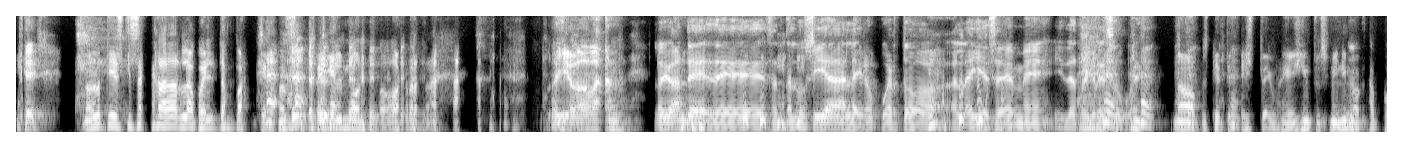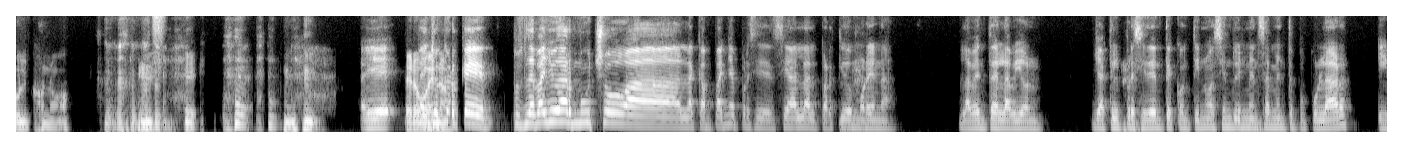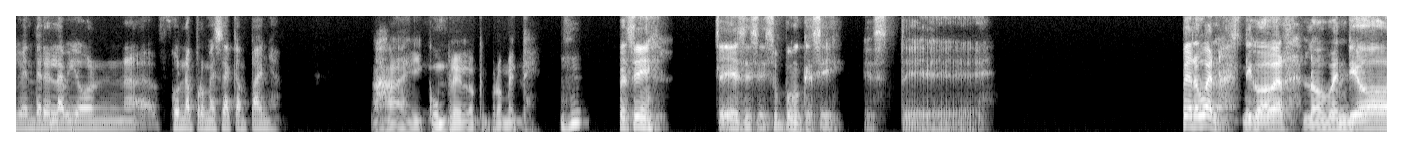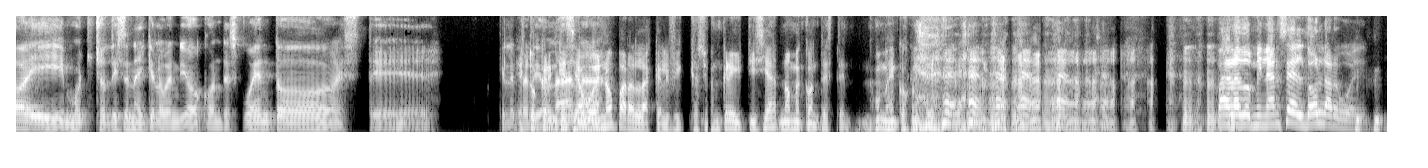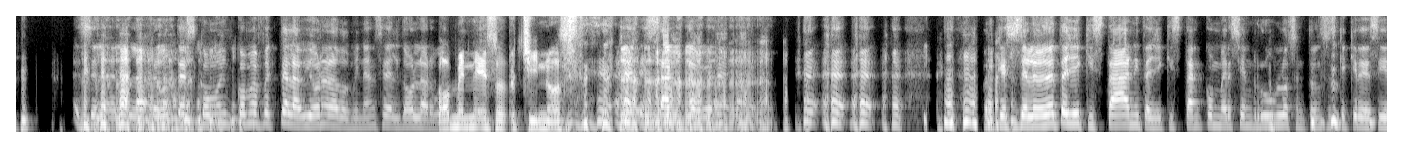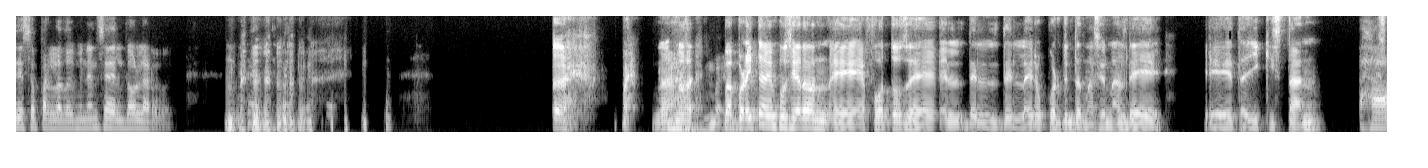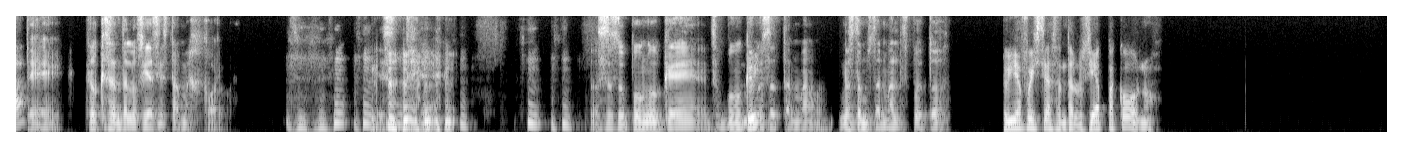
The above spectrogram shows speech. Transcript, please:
que no lo tienes que sacar a dar la vuelta para que no se pegue el motor. lo llevaban, lo llevaban de, de Santa Lucía al aeropuerto, a la ISM y de regreso, güey. No, pues qué triste, güey. Pues mínimo Acapulco, ¿no? Este, Oye, Pero eh, bueno. yo creo que pues, le va a ayudar mucho a la campaña presidencial al partido Morena, la venta del avión, ya que el presidente continúa siendo inmensamente popular y vender el avión ah, fue una promesa de campaña. Ajá, y cumple lo que promete. Pues sí, sí, sí, sí, supongo que sí. Este. Pero bueno, digo, a ver, lo vendió y muchos dicen ahí que lo vendió con descuento, este, que le ¿Esto perdió creen que sea bueno para la calificación crediticia? No me contesten, no me contesten. Para la dominancia del dólar, güey. La, la- la pregunta es ¿cómo, cómo afecta el avión a la dominancia del dólar, güey. Comen eso, chinos. Exacto, güey. Porque si se le ve a Tayikistán y Tayikistán comercia en rublos, entonces, ¿qué quiere decir eso para la dominancia del dólar, güey? Bueno, no, no sé. Ah, bueno. Pa- Por ahí también pusieron eh, fotos del, del, del aeropuerto internacional de eh, Tayikistán. Ajá. Este, creo que Santa Lucía sí está mejor, güey. Este, Entonces supongo que, supongo que no está tan mal, no estamos tan mal después de todo. ¿Tú ya fuiste a Santa Lucía, Paco, o no?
